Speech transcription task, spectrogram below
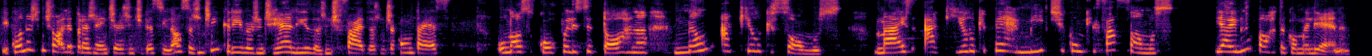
E quando a gente olha para a gente, a gente vê assim, nossa, a gente é incrível, a gente realiza, a gente faz, a gente acontece. O nosso corpo ele se torna não aquilo que somos, mas aquilo que permite com que façamos. E aí não importa como ele é, né?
